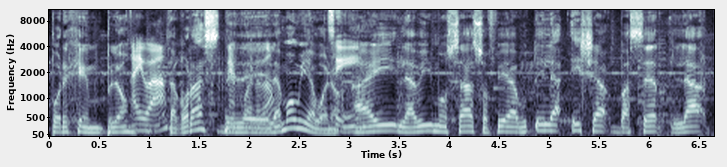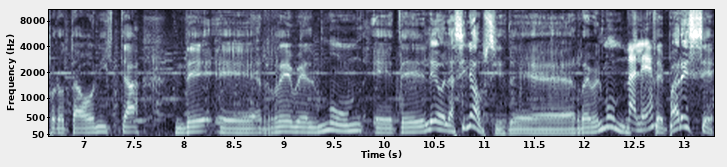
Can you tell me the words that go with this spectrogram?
por ejemplo. Ahí va. ¿Te acordás de. La Momia? Bueno, Sí. ahí la vimos a Sofía Butela. Ella va a ser la protagonista de eh, Rebel Moon. Eh, te leo la sinopsis de Rebel Moon. Dale. ¿Te parece?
